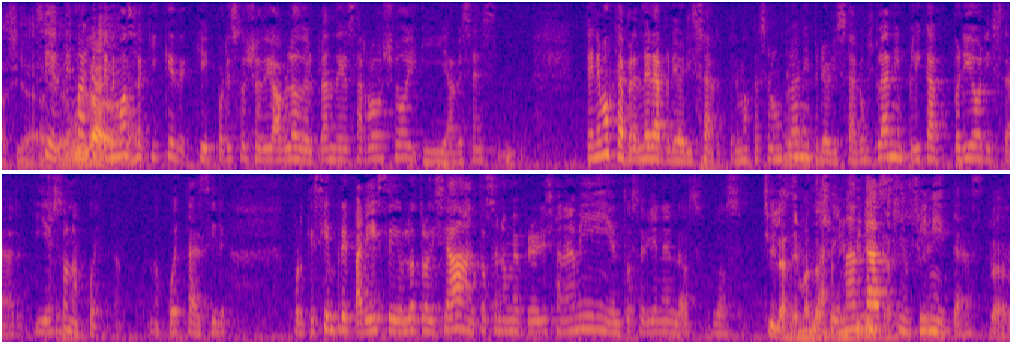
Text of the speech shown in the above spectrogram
hacia. Sí, el tema que tenemos aquí, que, que por eso yo digo, hablo del plan de desarrollo y a veces tenemos que aprender a priorizar, tenemos que hacer un plan y mm. priorizar. Un plan implica priorizar y eso nos cuesta, nos cuesta decir, porque siempre parece, el otro dice, ah, entonces no me priorizan a mí y entonces vienen los... los sí, las demandas son demandas infinitas. claro.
